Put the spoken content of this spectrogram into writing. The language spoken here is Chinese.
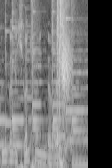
아니 근데 기관총인데 왜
